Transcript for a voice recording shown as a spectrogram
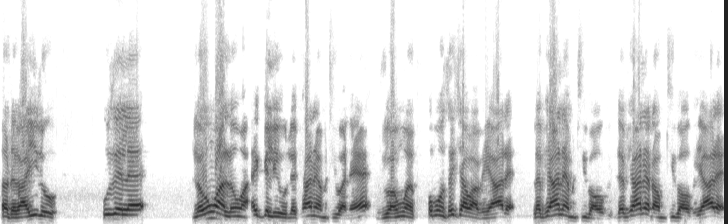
အဲ့တော့တကိုင်းကြီးလို့ဦးစင်းလဲ လုံးဝလုံးဝအဲ့ကလေးကိုလက်ဖြားနဲ့မထိပါနဲ့ယူအောင်ကပုံပုံစိတ်ချပါဗျာတဲ့လက်ဖြားနဲ့မထိပါဘူးလက်ဖြားနဲ့တော့မထိပါဘူးဗျာတဲ့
